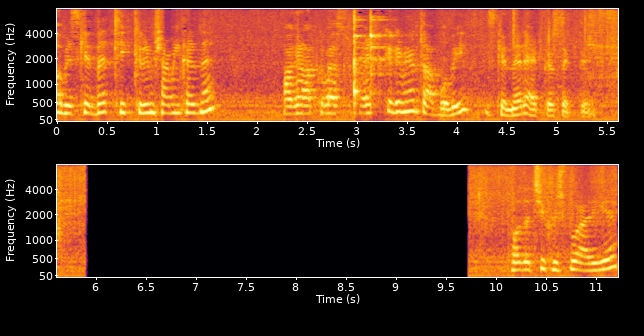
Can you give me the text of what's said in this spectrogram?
अब इसके अंदर थिक क्रीम शामिल कर दें अगर आपके पास फ्रेश क्रीम है तो आप वो भी इसके अंदर ऐड कर सकते हैं। बहुत अच्छी खुशबू आ रही है।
